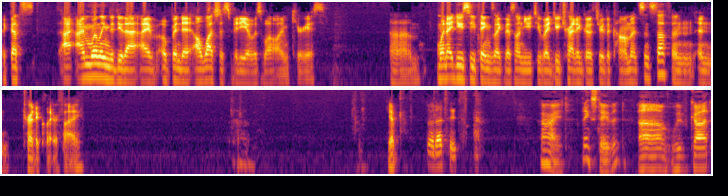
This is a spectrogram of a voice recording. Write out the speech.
Like that's, I, I'm willing to do that. I've opened it. I'll watch this video as well. I'm curious. Um, when I do see things like this on YouTube, I do try to go through the comments and stuff and and try to clarify. Yep. so that's it. All right. Thanks, David. Uh, we've got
